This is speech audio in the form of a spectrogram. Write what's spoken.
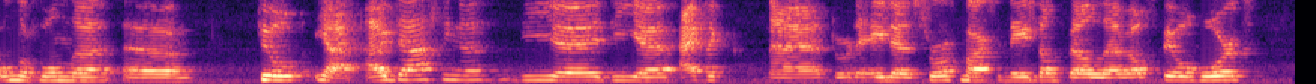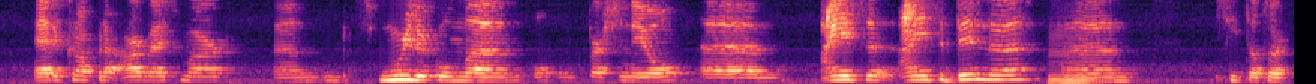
ondervonden. Ehm, veel ja, uitdagingen die, die je eigenlijk nou, door de hele zorgmarkt in Nederland wel, wel veel hoort. De krappere arbeidsmarkt, Um, het is moeilijk om, uh, om personeel um, aan, je te, aan je te binden. Mm. Um, je ziet dat er,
